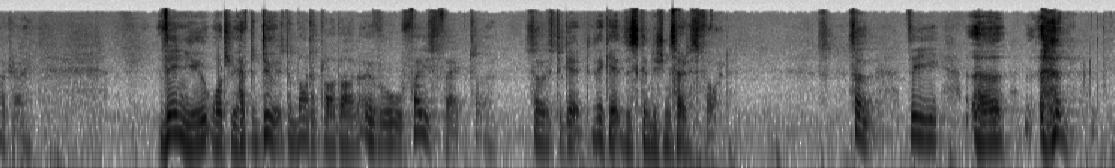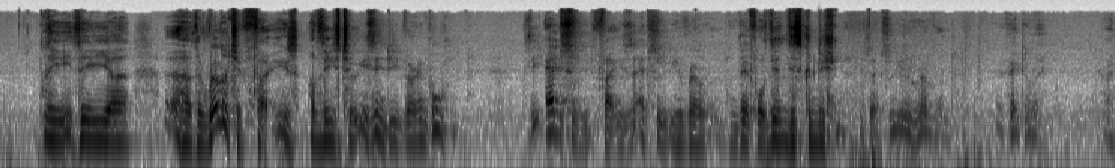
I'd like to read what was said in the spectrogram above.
Okay. Then you, what you have to do is to multiply by an overall phase factor so as to get, to get this condition satisfied. So the, uh, the, the, uh, uh, the relative phase of these two is indeed very important. The absolute phase is absolutely irrelevant, and therefore this, this condition is absolutely irrelevant, effectively. Okay.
